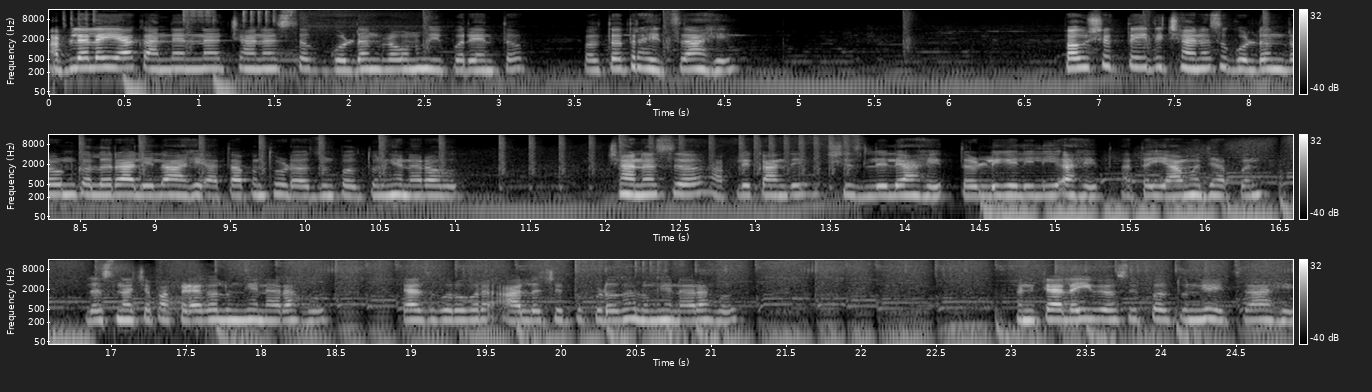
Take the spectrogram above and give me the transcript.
आपल्याला या कांद्यांना छान असं गोल्डन ब्राऊन होईपर्यंत परतत राहायचं आहे. पाहू शकता इथे छान असं गोल्डन ब्राऊन कलर आलेला आहे. आता आपण थोडं अजून परतून घेणार आहोत. छान असं आपले कांदे शिजलेले आहेत तळली गेलेली आहेत. आता यामध्ये आपण लसणाच्या पाकळ्या घालून घेणार आहोत. त्याचबरोबर आलंचे तुकडं घालून घेणार आहोत. आणि त्यालाही व्यवस्थित परतून घ्यायचं आहे.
